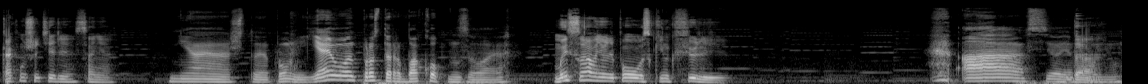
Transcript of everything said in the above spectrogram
Как мы шутили, Саня? Я что я помню. Я его просто Робокоп называю. Мы сравнивали, по-моему, с King Fury А, все, я Да. понял.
